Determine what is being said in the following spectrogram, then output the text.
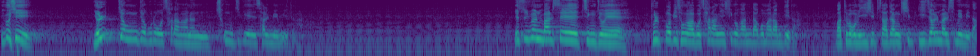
이것이 열정적으로 사랑하는 청지기의 삶입니다. 예수님은 말세 징조에 불법이 성하고 사랑이 식어간다고 말합니다. 마태복음 24장 12절 말씀입니다.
